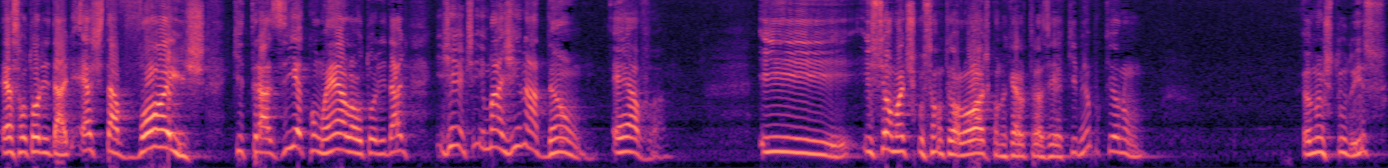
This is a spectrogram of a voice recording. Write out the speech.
essa autoridade, esta voz que trazia com ela autoridade. Gente, imagina Adão, Eva. E isso é uma discussão teológica, eu não quero trazer aqui, mesmo porque eu não, eu não estudo isso.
